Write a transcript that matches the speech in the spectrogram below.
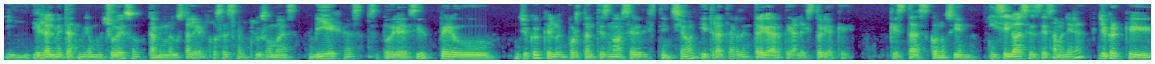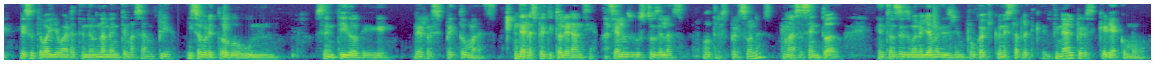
y, y realmente admiro mucho eso. También me gusta leer cosas incluso más viejas, se podría decir, pero yo creo que lo importante es no hacer distinción y tratar de entregarte a la historia que, que estás conociendo. Y si lo haces de esa manera, yo creo que eso te va a llevar a tener una mente más amplia y sobre todo un sentido de, de respeto más, de respeto y tolerancia hacia los gustos de las otras personas más acentuado. Entonces, bueno, ya me desvié un poco aquí con esta plática del final, pero sí quería como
